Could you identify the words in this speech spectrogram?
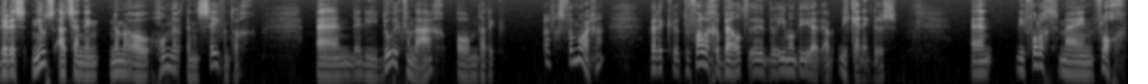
Dit is nieuwsuitzending nummer 170. En die doe ik vandaag omdat ik, dat was vanmorgen, werd ik eh, toevallig gebeld eh, door iemand die, eh, die ken ik dus. En die volgt mijn vlog.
